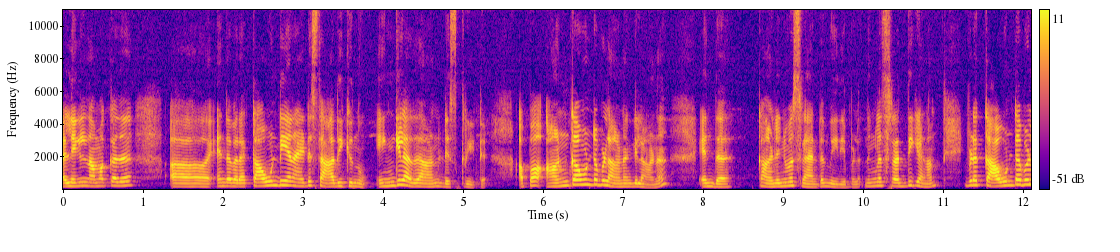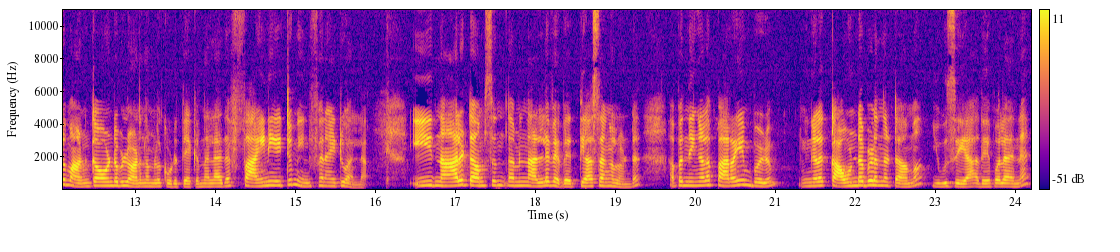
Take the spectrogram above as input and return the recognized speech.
അല്ലെങ്കിൽ നമുക്കത് എന്താ പറയുക കൗണ്ട് ചെയ്യാനായിട്ട് സാധിക്കുന്നു. എങ്കിൽ അതാണ് ഡിസ്ക്രീറ്റ് അപ്പോൾ അൺകൗണ്ടബിൾ ആണെങ്കിലാണ് എന്ത്? കണ്ടിന്യൂസ് റാൻഡം വേരിയബിൾ നിങ്ങൾ ശ്രദ്ധിക്കണം. ഇവിടെ കൗണ്ടബിളും അൺകൗണ്ടബിളും ആണ് നമ്മൾ കൊടുത്തേക്കുന്നത്. അല്ലാതെ ഫൈനൈറ്റും ഇൻഫനൈറ്റും അല്ല. ഈ നാല് ടേംസും തമ്മിൽ നല്ല വ്യ- വ്യത്യാസങ്ങളുണ്ട്. അപ്പം നിങ്ങൾ പറയുമ്പോഴും നിങ്ങൾ കൗണ്ടബിൾ എന്ന ടേം യൂസ് ചെയ്യുക. അതേപോലെ തന്നെ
